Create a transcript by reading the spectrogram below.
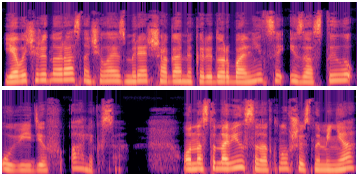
Я в очередной раз начала измерять шагами коридор больницы и застыла, увидев Алекса. Он остановился, наткнувшись на меня.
